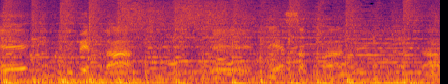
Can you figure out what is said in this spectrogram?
É, e o Libertar fase tá?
